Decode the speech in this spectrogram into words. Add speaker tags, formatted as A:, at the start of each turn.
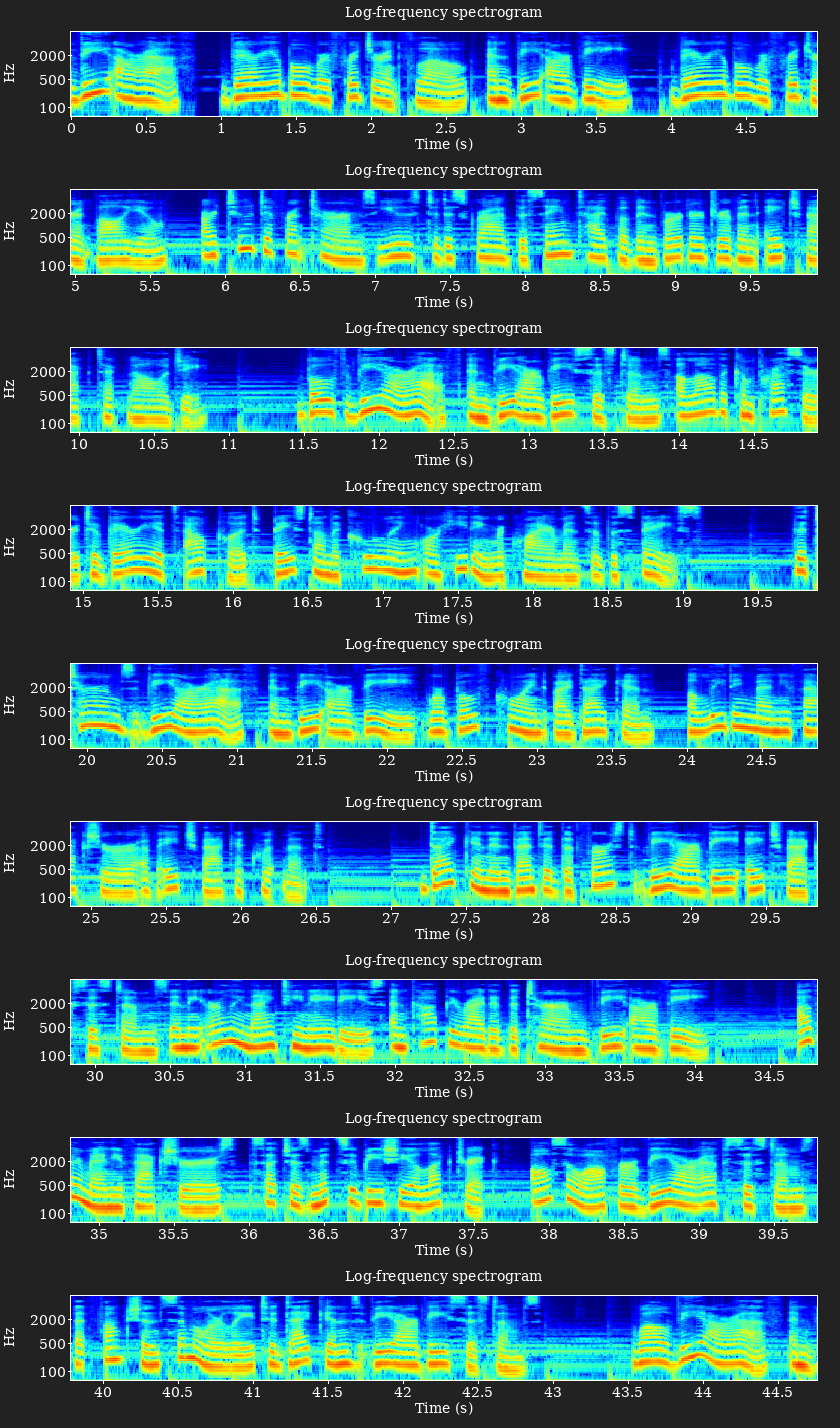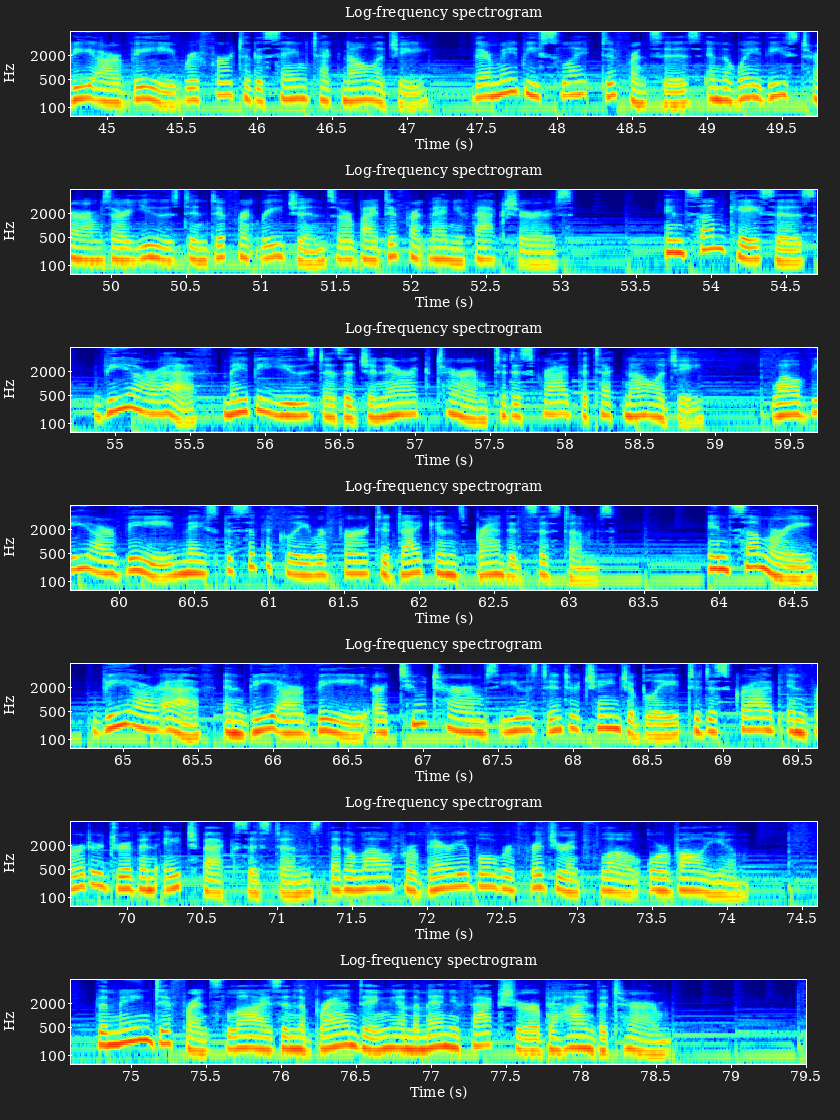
A: VRF, variable refrigerant flow, and VRV, variable refrigerant volume, are two different terms used to describe the same type of inverter-driven HVAC technology. Both VRF and VRV systems allow the compressor to vary its output based on the cooling or heating requirements of the space. The terms VRF and VRV were both coined by Daikin, a leading manufacturer of HVAC equipment. Daikin invented the first VRV HVAC systems in the early 1980s and copyrighted the term VRV. Other manufacturers, such as Mitsubishi Electric, also offer VRF systems that function similarly to Daikin's VRV systems. While VRF and VRV refer to the same technology, there may be slight differences in the way these terms are used in different regions or by different manufacturers. In some cases, VRF may be used as a generic term to describe the technology, while VRV may specifically refer to Daikin's branded systems. In summary, VRF and VRV are two terms used interchangeably to describe inverter-driven HVAC systems that allow for variable refrigerant flow or volume. The main difference lies in the branding and the manufacturer behind the term.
